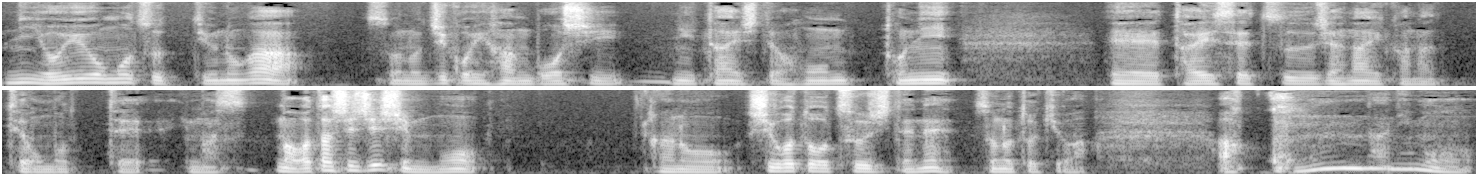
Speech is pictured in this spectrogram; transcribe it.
に余裕を持つっていうのが、その事故違反防止に対しては本当に、えー、大切じゃないかなって思っています。まあ私自身も、あの、仕事を通じてね、その時は、あ、こんなにも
